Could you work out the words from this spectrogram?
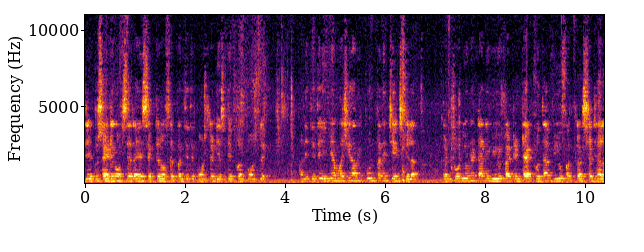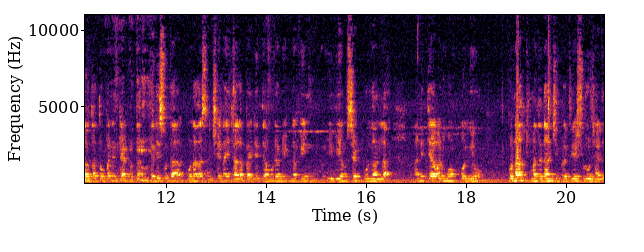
जे प्रिसाइडिंग ऑफिसर आहे सेक्टर ऑफिसर पण तिथे पोहोचले डीएसपी पण पोहोचले. आणि तिथे ईव्हीएम मशीन आम्ही पूर्णपणे चेंज केला. कंट्रोल युनिट आणि व्हीव्हीपॅट इंटॅक्ट होता. व्ह्यू फक्त कडसर झाला होता तो पण इंटॅक्ट होता. तरी सुद्धा कोणाला संशय नाही झाला पाहिजे. त्यामुळे आम्ही एक नवीन ईव्हीएम सेट पूर्ण आणला आणि त्यावर मॉक पोल घेऊन पुन्हा मतदानची प्रक्रिया सुरू झाली.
